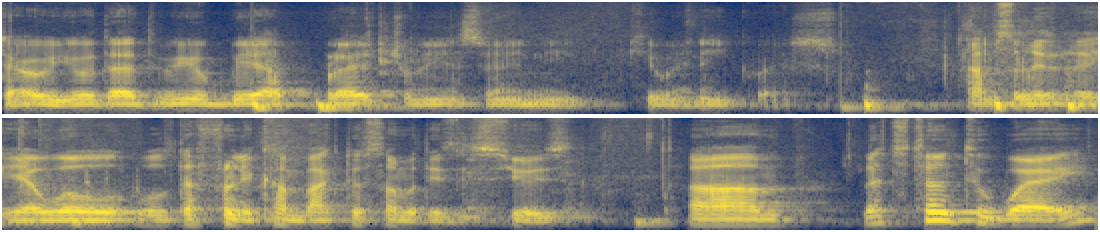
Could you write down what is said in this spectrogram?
tell you that it will be a pleasure to answer any Q&A questions. Absolutely, yeah, we'll, we'll definitely come back to some of these issues. Um, let's turn to Wei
